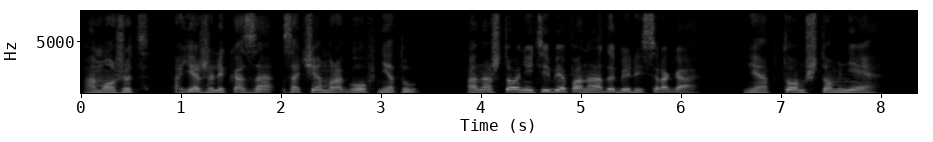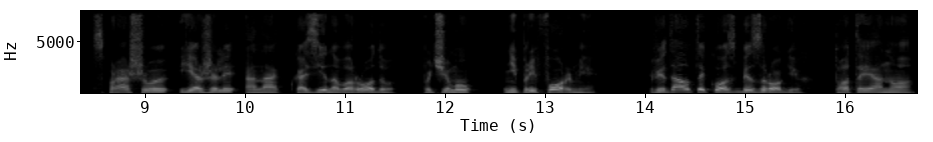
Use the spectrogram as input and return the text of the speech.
А может, а ежели коза, зачем рогов нету? А на что они тебе понадобились, рога? Не об том, что мне. Спрашиваю, ежели она козиного роду, почему не при форме? Видал ты коз безрогих? То-то и оно.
